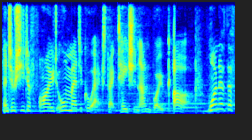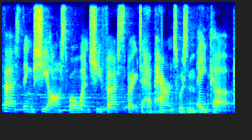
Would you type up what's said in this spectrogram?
until she defied all medical expectation and woke up. One of the first things she asked for when she first spoke to her parents was makeup.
